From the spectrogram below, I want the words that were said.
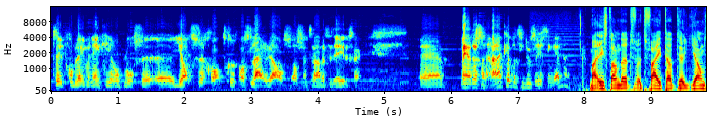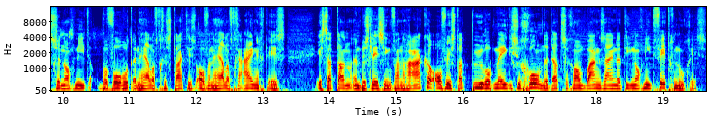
twee problemen in één keer oplossen. Uh, Jansen gewoon terug als leider, als, als centrale verdediger. Uh, maar ja, dat is een haken wat hij doet richting Emmen. Maar is dan het, het feit dat Jansen nog niet bijvoorbeeld een helft gestart is of een helft geëindigd is, is dat dan een beslissing van Haken of is dat puur op medische gronden? Dat ze gewoon bang zijn dat hij nog niet fit genoeg is?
